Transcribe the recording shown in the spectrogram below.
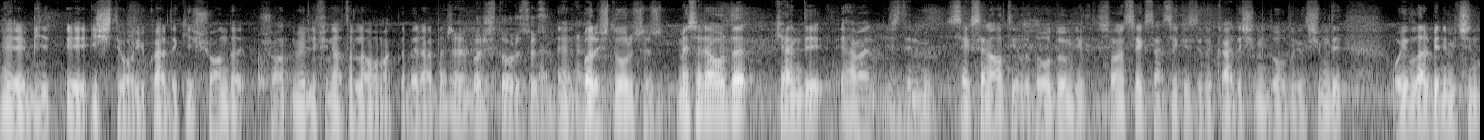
e, bir e, işti o yukarıdaki. Şu anda şu an müellifini hatırlamamakla beraber. Ee, Barış doğru sözün. Evet, Barış Doğru Sözü. Mesela orada kendi hemen izlenimim 86 yılı doğduğum yıl, sonra 88 yılı kardeşimin doğduğu yıl. Şimdi o yıllar benim için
